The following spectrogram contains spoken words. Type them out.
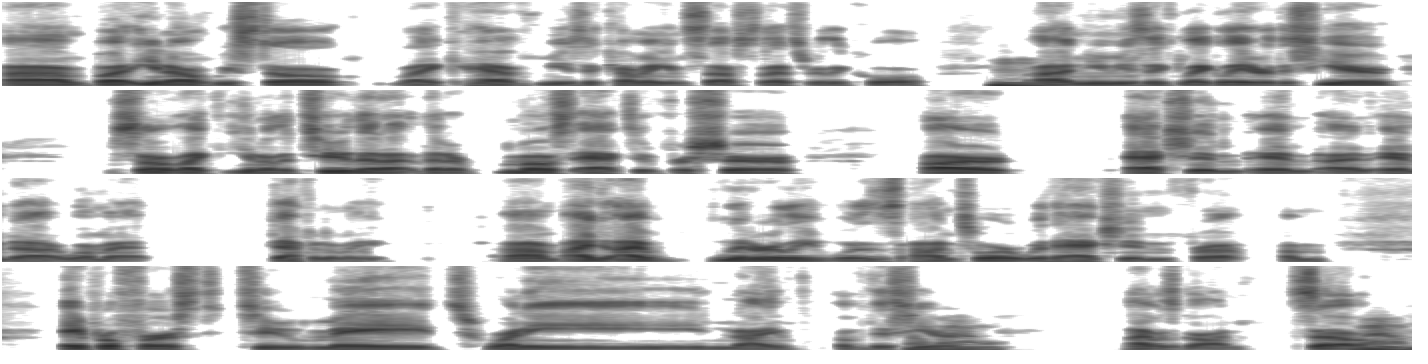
Um, but you know, we still like have music coming and stuff, so that's really cool. Hmm. Uh, new music like later this year. So like you know, the two that are, that are most active for sure are Action and uh, and uh, Wilmette, definitely. Um, I I literally was on tour with Action from April 1st to May 29th of this oh year. wow I was gone. So wow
